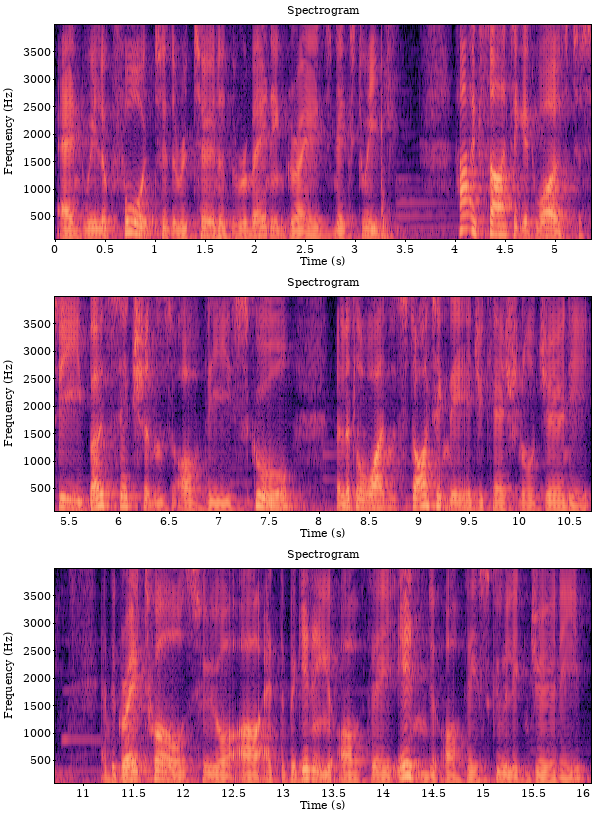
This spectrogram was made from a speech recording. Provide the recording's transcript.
and we look forward to the return of the remaining grades next week. How exciting it was to see both sections of the school, the little ones starting their educational journey, and the grade 12s who are at the beginning of the end of their schooling journey.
